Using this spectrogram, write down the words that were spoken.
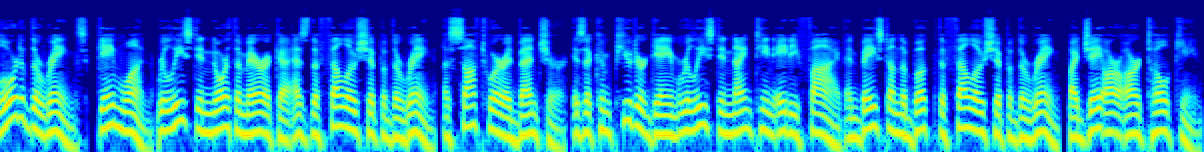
Lord of the Rings, Game 1 released in North America as The Fellowship of the Ring, a software adventure is a computer game released in 1985 and based on the book The Fellowship of the Ring, by J.R.R. Tolkien.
